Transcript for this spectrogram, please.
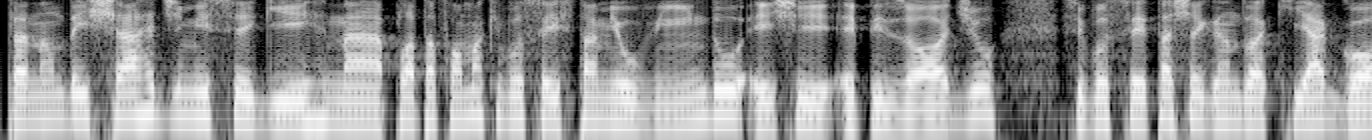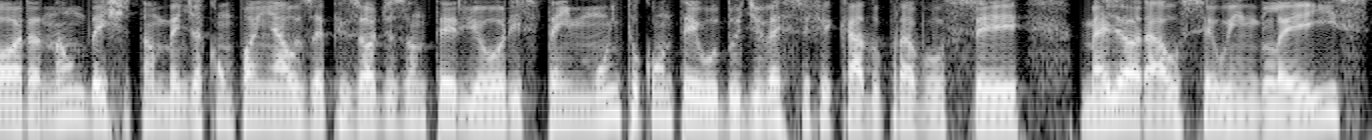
para não deixar de me seguir na plataforma que você está me ouvindo este episódio. Se você está chegando aqui agora, não deixe também de acompanhar os episódios anteriores, tem muito conteúdo diversificado para você melhorar o seu inglês.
